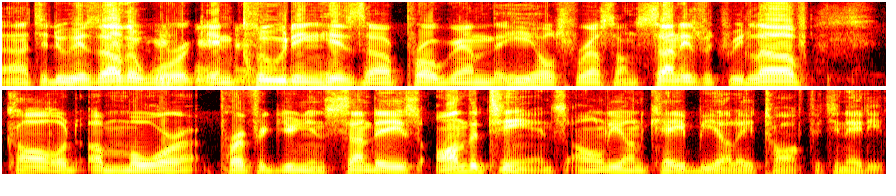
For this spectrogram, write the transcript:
uh, to do his other work, including his uh, program that he hosts for us on Sundays, which we love, called A More Perfect Union Sundays on the 10s, only on KBLA Talk 1580.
